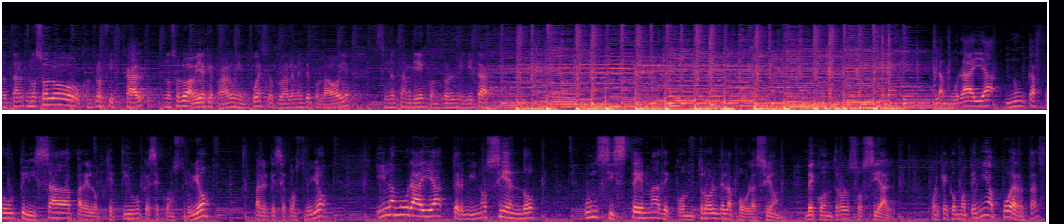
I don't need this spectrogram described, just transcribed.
no, tan, no solo control fiscal, no solo había que pagar un impuesto probablemente por la olla, sino también control militar. La muralla nunca fue utilizada para el objetivo que se construyó, para el que se construyó. Y la muralla terminó siendo un sistema de control de la población, de control social, porque como tenía puertas,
